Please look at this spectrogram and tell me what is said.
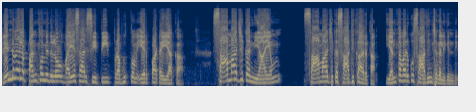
రెండు వేల పంతొమ్మిదిలో వైఎస్ఆర్సీపీ ప్రభుత్వం ఏర్పాటయ్యాక సామాజిక న్యాయం సామాజిక సాధికారత ఎంతవరకు సాధించగలిగింది?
